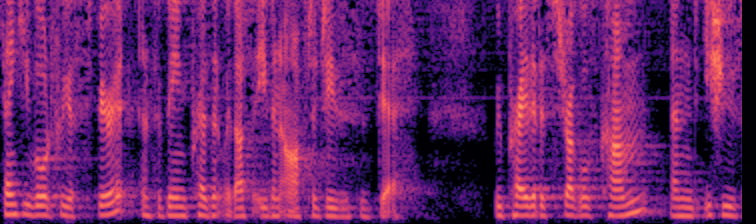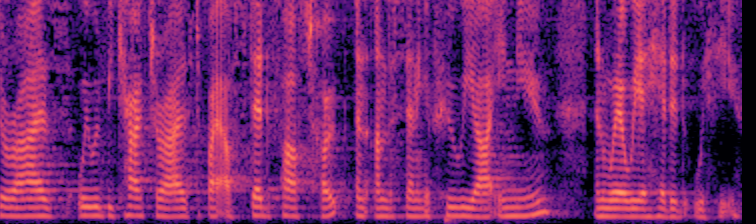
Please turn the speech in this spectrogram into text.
Thank you, Lord, for your spirit and for being present with us even after Jesus' death. We pray that as struggles come and issues arise, we would be characterized by our steadfast hope and understanding of who we are in you and where we are headed with you.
